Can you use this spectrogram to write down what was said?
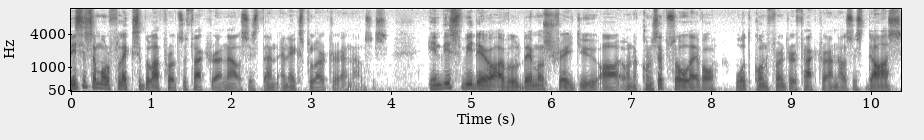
This is a more flexible approach to factor analysis than an exploratory analysis. In this video I will demonstrate you uh, on a conceptual level what confirmatory factor analysis does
